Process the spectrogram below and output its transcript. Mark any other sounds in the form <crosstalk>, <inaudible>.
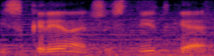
iskrene čestitke.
